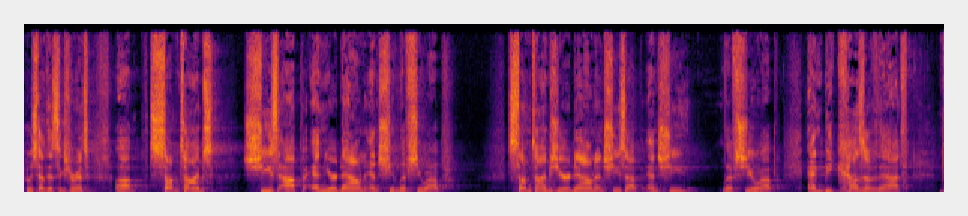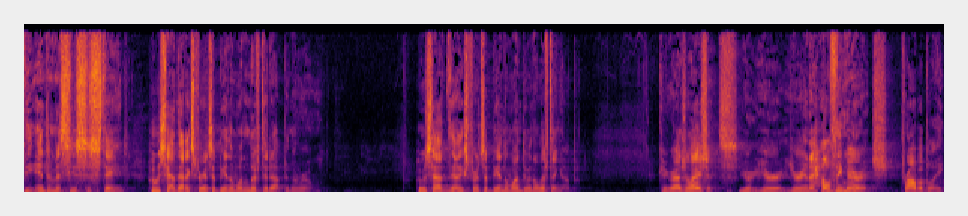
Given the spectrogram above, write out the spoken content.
who's had this experience? Uh, sometimes she's up and you're down and she lifts you up. Sometimes you're down and she's up and she lifts you up. And because of that, the intimacy is sustained. Who's had that experience of being the one lifted up in the room? Who's had that experience of being the one doing the lifting up? Congratulations. You're, you're, you're in a healthy marriage, probably,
